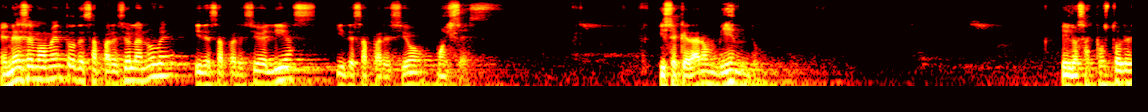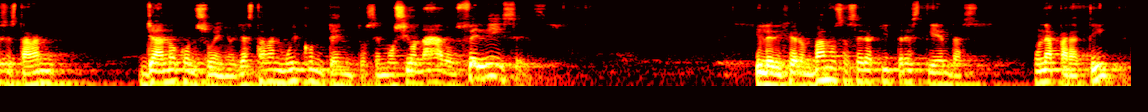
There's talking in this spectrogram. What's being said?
En ese momento desapareció la nube y desapareció Elías y desapareció Moisés. Y se quedaron viendo. Y los apóstoles estaban ya no con sueño, ya estaban muy contentos, emocionados, felices. Y le dijeron, vamos a hacer aquí tres tiendas, una para ti,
